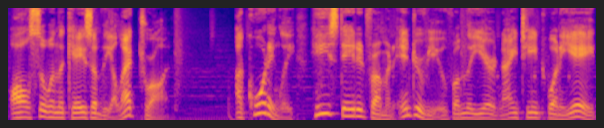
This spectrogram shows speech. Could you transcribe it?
also in the case of the electron, Accordingly, he stated from an interview from the year 1928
